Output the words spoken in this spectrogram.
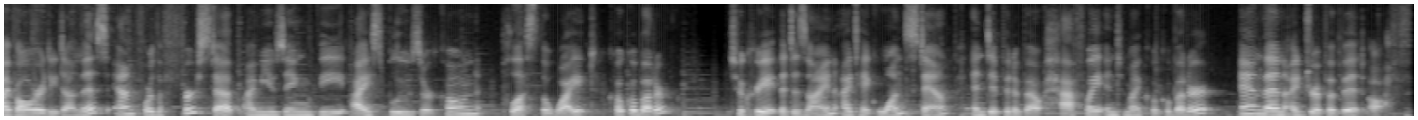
I've already done this, and for the first step, I'm using the ice blue zircon plus the white cocoa butter. To create the design, I take one stamp and dip it about halfway into my cocoa butter, and then I drip a bit off.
